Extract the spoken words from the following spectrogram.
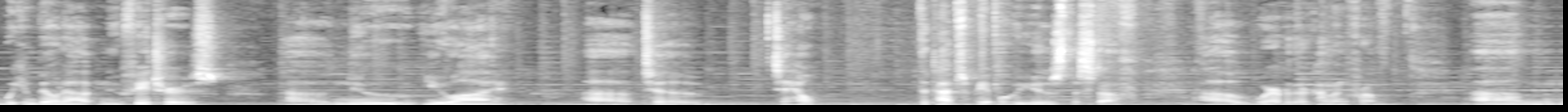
we can build out new features, uh, new UI uh, to to help the types of people who use the stuff wherever they're coming from. Um,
